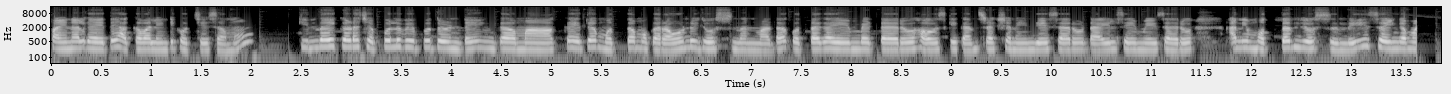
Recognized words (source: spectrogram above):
ఫైనల్గా అయితే అక్క వాళ్ళ ఇంటికి వచ్చేసాము. కింద ఇక్కడ చెప్పులు విప్పుతుంటే ఇంకా మా అక్క అయితే మొత్తం ఒక రౌండ్ చూస్తుందనమాట కొత్తగా ఏం పెట్టారు? హౌస్కి కన్స్ట్రక్షన్ ఏం చేశారు? టైల్స్ ఏం వేశారు? అని మొత్తం చూస్తుంది. సో ఇంకా మా-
